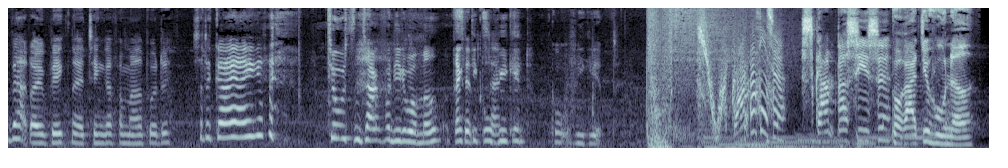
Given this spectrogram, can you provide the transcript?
hvert øjeblik, når jeg tænker for meget på det. Så det gør jeg ikke. Tusind tak, fordi du var med. Rigtig Selv god tak. weekend. God weekend. Skam dig, Sisse, på Radio 100.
